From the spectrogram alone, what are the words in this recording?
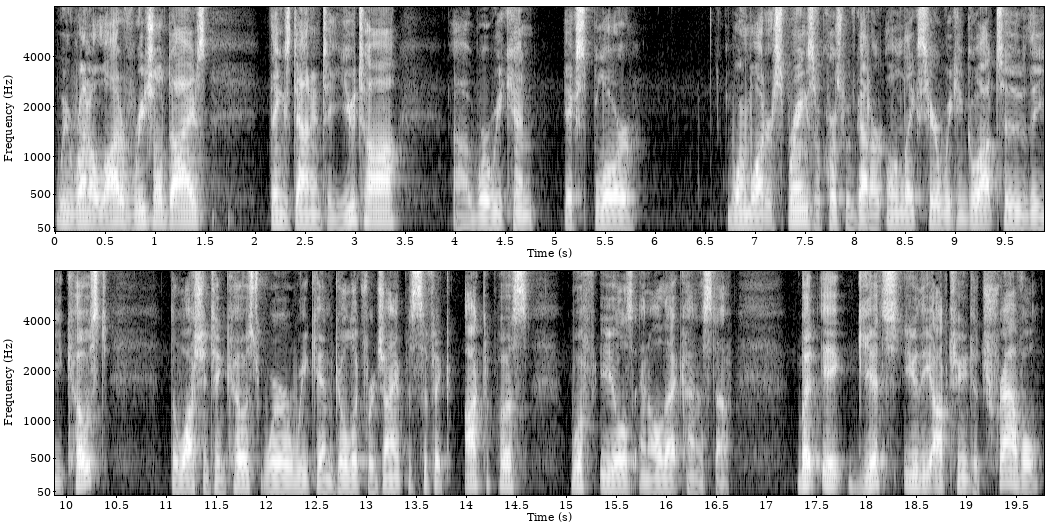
We run a lot of regional dives, things down into Utah, uh, where we can explore warm water springs. Of course, we've got our own lakes here. We can go out to the coast, the Washington coast, where we can go look for giant Pacific octopus wolf eels, and all that kind of stuff. But it gets you the opportunity to travel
